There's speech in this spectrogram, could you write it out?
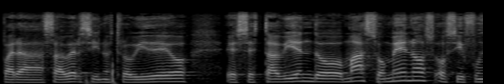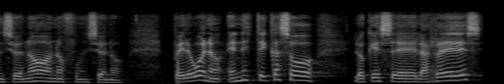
para saber si nuestro video eh, se está viendo más o menos o si funcionó o no funcionó. Pero bueno, en este caso, lo que es eh, las redes,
